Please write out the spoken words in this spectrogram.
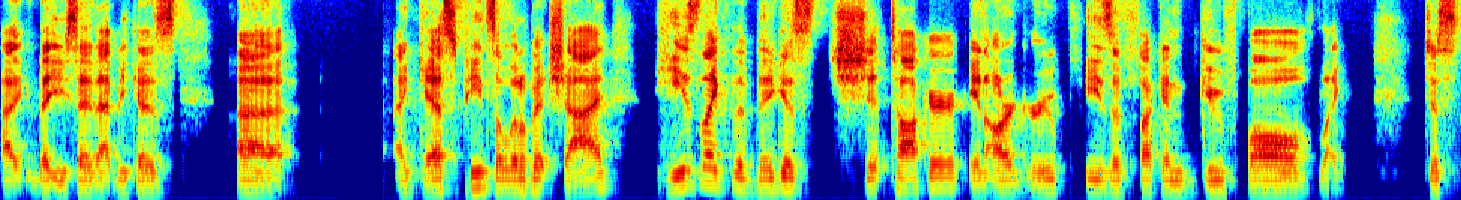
that you say that because uh, I guess Pete's a little bit shy. he's like the biggest shit talker in our group. He's a fucking goofball, like just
